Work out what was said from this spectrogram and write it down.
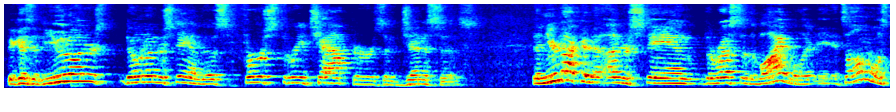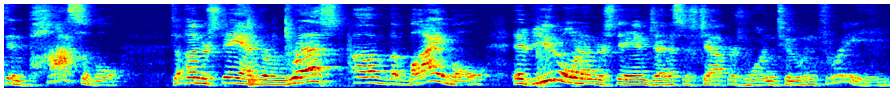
Because if you don't understand those first three chapters of Genesis, then you're not going to understand the rest of the Bible. It's almost impossible to understand the rest of the Bible if you don't understand Genesis chapters 1, 2, and 3.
